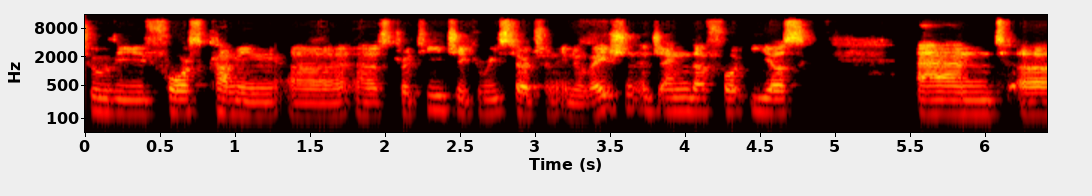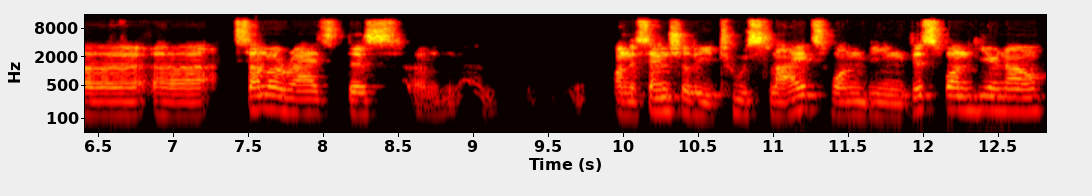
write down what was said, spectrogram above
to the forthcoming uh, uh, strategic research and innovation agenda for EOSC and summarize this um, on essentially two slides, one being this one here now.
